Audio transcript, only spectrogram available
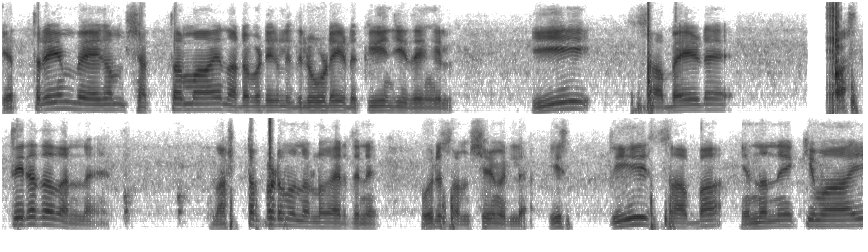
എത്രയും വേഗം ശക്തമായ നടപടികൾ ഇതിലൂടെ എടുക്കുകയും ചെയ്തെങ്കിൽ ഈ സഭയുടെ അസ്ഥിരത തന്നെ നഷ്ടപ്പെടുമെന്നുള്ള കാര്യത്തിന് ഒരു സംശയമില്ല ഈ ഈ സഭ എന്നേക്കുമായി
